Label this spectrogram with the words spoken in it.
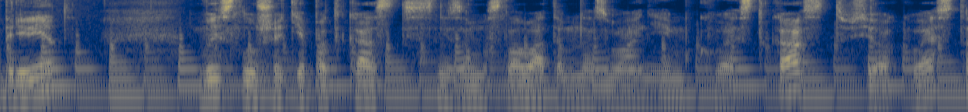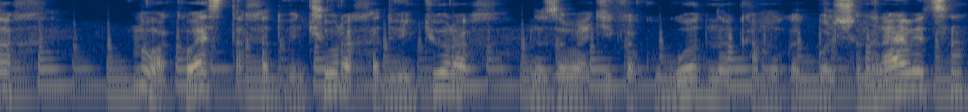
привет! Вы слушаете подкаст с незамысловатым названием QuestCast. Все о квестах. Ну, о квестах, адвенчурах, адвентюрах. Называйте как угодно, кому как больше нравится.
